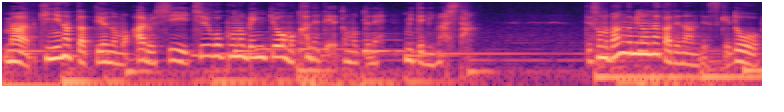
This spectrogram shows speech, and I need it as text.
まあ気になったっていうのもあるし中国の勉強も兼ねてと思ってね見てみました。でその番組の中でなんですけど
